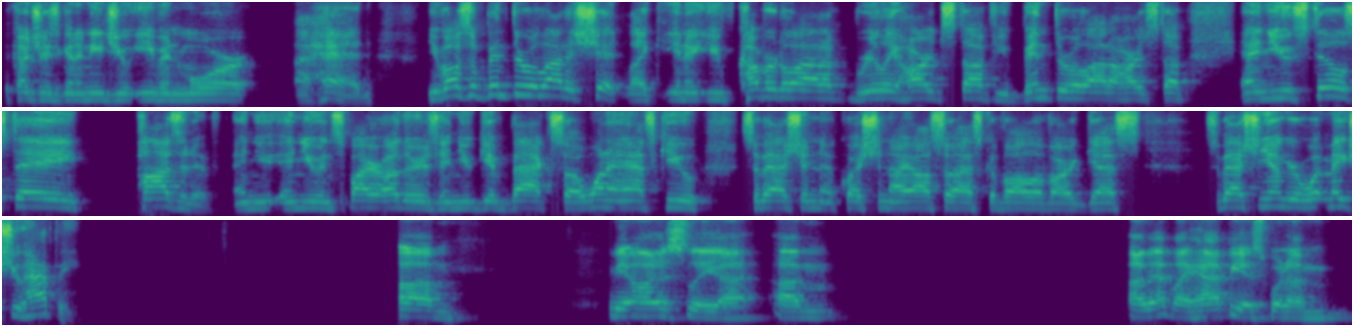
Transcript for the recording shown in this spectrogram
the country is going to need you even more ahead. You've also been through a lot of shit. Like, you know, you've covered a lot of really hard stuff. You've been through a lot of hard stuff and you still stay positive and you and you inspire others and you give back. So I want to ask you, Sebastian, a question I also ask of all of our guests. Sebastian Junger, what makes you happy? Um, I mean, honestly, I'm I'm at my happiest when I'm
